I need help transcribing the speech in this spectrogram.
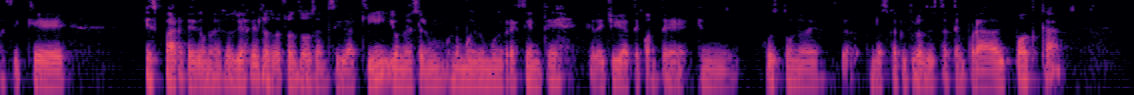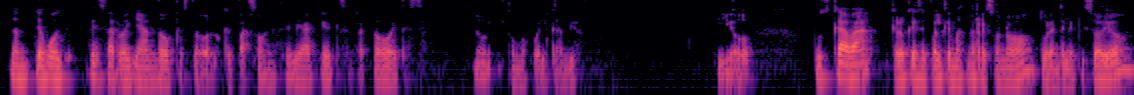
Así que es parte de uno de esos viajes. Los otros dos han sido aquí y uno es muy, muy reciente, que de hecho ya te conté en justo uno de los capítulos de esta temporada del podcast, donde te voy desarrollando pues todo lo que pasó en ese viaje, de qué se trató, etc. ¿no? Y cómo fue el cambio que yo buscaba. Creo que ese fue el que más me resonó durante el episodio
